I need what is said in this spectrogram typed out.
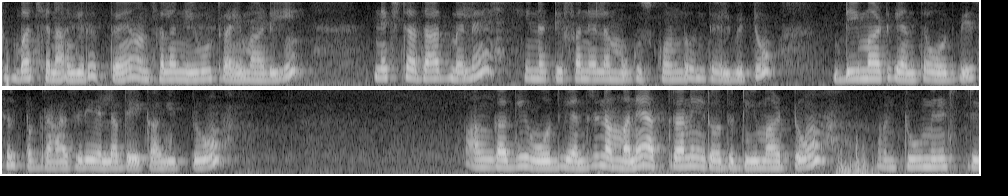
ತುಂಬ ಚೆನ್ನಾಗಿರುತ್ತೆ. ಒಂದು ಸಲ ನೀವು ಟ್ರೈ ಮಾಡಿ. ನೆಕ್ಸ್ಟ್ ಅದಾದಮೇಲೆ ಇನ್ನು ಟಿಫನ್ ಎಲ್ಲ ಮುಗಿಸ್ಕೊಂಡು ಅಂತ ಹೇಳ್ಬಿಟ್ಟು ಡಿಮಾರ್ಟ್ಗೆ ಅಂತ ಹೋದ್ವಿ. ಸ್ವಲ್ಪ ಗ್ರಾಸರಿ ಎಲ್ಲ ಬೇಕಾಗಿತ್ತು. ಹಂಗಾಗಿ ಹೋದ್ವಿ ಅಂದರೆ ನಮ್ಮ ಮನೆ ಹತ್ರನೇ ಇರೋದು ಡಿಮಾರ್ಟು ಒಂದು ಟೂ ಮಿನಿಟ್ಸ್ ತ್ರೀ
